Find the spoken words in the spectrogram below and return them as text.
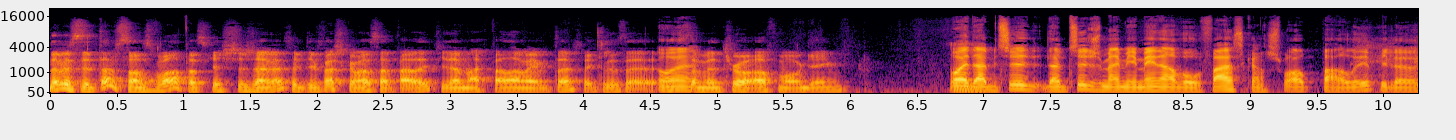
Non, mais c'est top sans se voir parce que je sais jamais. Fait que des fois, je commence à parler, puis là, Marc parle en même temps. Fait que là, ça, Ouais. ça me throw off mon game. Ouais, d'habitude, d'habitude je mets mes mains dans vos faces quand je parle parler puis là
